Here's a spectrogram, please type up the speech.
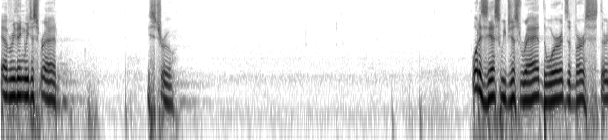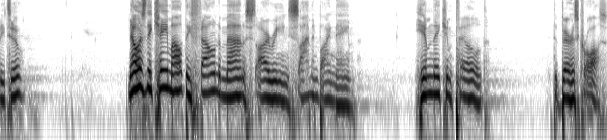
Everything we just read is true. What is this we've just read? The words of verse 32? Now, as they came out, they found a man of Cyrene, Simon by name. Him they compelled to bear his cross.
